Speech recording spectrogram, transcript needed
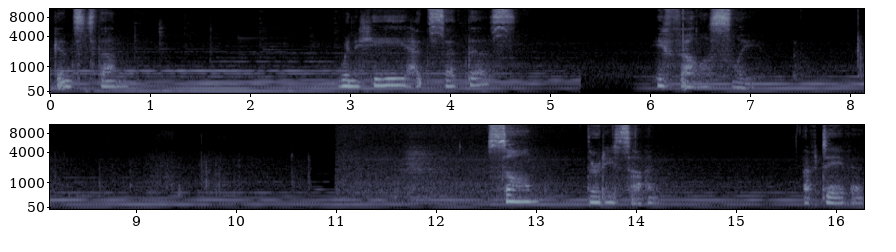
against them. When he had said this, he fell asleep. Psalm 37 of David.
